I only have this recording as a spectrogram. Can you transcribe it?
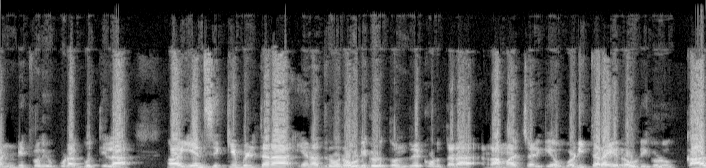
ಖಂಡಿತವಾಗಿಯೂ ಕೂಡ ಗೊತ್ತಿಲ್ಲ. ಏನ್ ಸಿಕ್ಕಿ ಬೀಳ್ತಾರ ಏನಾದ್ರೂ ರೌಡಿಗಳು ತೊಂದರೆ ಕೊಡ್ತಾರ? ರಾಮಾಚಾರಿಗೆ ಹೊಡಿತಾರ ಈ ರೌಡಿಗಳು? ಕಾದು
